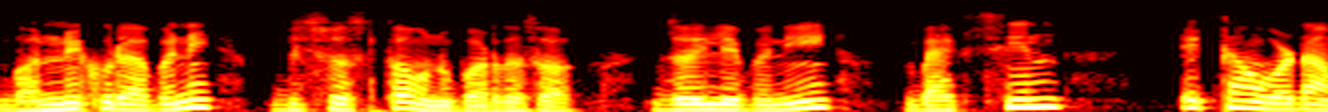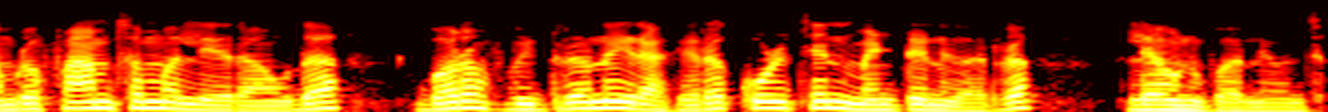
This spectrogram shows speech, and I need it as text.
भन्ने कुरा पनि विश्वस्त हुनुपर्दछ। जहिले पनि भ्याक्सिन एक ठाउँबाट हाम्रो फार्मसम्म लिएर आउँदा बरफभित्र नै राखेर कोल्ड चेन मेन्टेन गरेर ल्याउनु पर्ने हुन्छ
